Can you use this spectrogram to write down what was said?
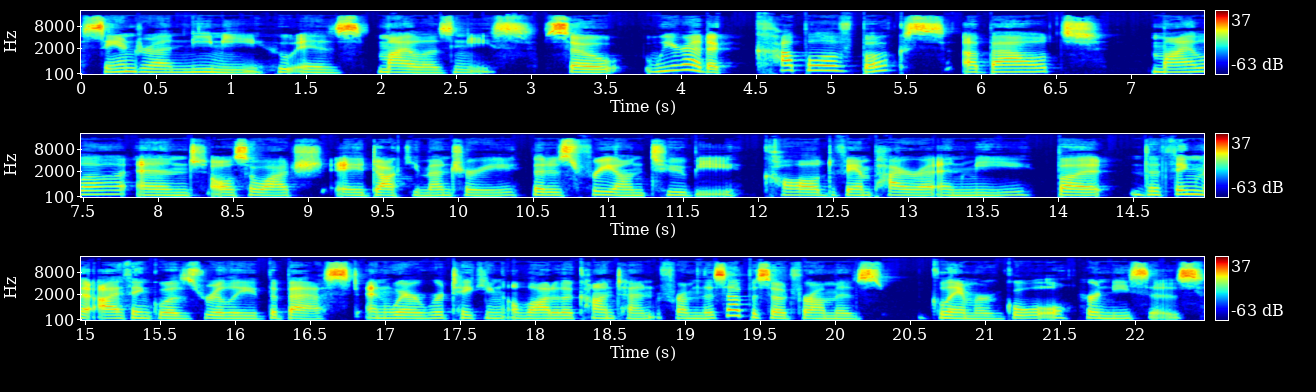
Sandra Niemi, who is Mila's niece. So we read a couple of books about Mila and also watched a documentary that is free on Tubi called Vampira and Me. But the thing that I think was really the best and where we're taking a lot of the content from this episode from is Glamour Ghoul, her niece's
